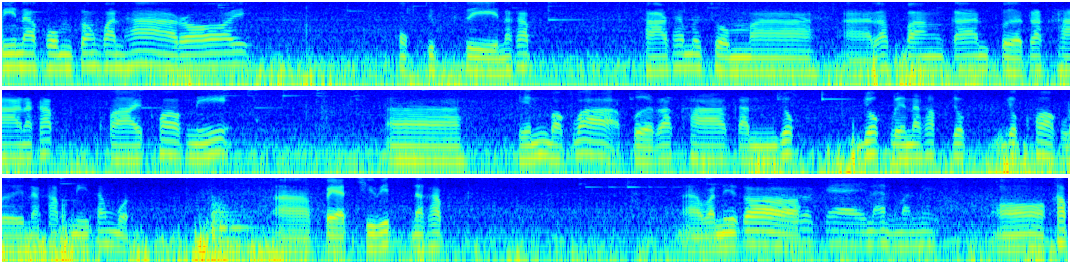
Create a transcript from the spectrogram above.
มีนาคม 2564 นะครับ พาท่านผู้ชมมาารับฟังการเปิดราคานะครับควายคอกนี้ เห็นบอกว่าเปิดราคากันยกยกเลยนะครับ ยกยกคอกเลยนะครับ มีทั้งหมด 8 ชีวิตนะครับ อ่าวันนี้ก็ก็แกนั่นมันนี่อ๋อครับ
